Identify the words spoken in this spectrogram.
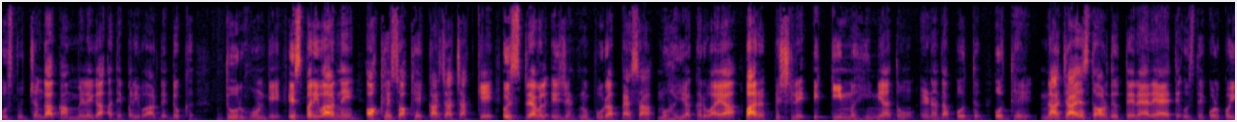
ਉਸ ਨੂੰ ਚੰਗਾ ਕੰਮ ਮਿਲੇਗਾ ਅਤੇ ਪਰਿਵਾਰ ਦੇ ਦੁੱਖ ਦੂਰ ਹੋਣਗੇ। ਇਸ ਪਰਿਵਾਰ ਨੇ ਔਖੇ ਸੌਖੇ ਕਰਜ਼ਾ ਚੱਕ ਕੇ ਉਸ ਟਰੈਵਲ ਏਜੰਟ ਨੂੰ ਪੂਰਾ ਪੈਸਾ ਮੁਹੱਈਆ ਕਰਵਾਇਆ, ਪਰ ਪਿਛਲੇ 21 ਮਹੀਨਿਆਂ ਤੋਂ ਇਹਨਾਂ ਦਾ ਪੁੱਤ ਉੱਥੇ ਨਾਜਾਇਜ਼ ਤੌਰ ਦੇ ਉੱਤੇ ਰਹਿ ਰਿਹਾ ਹੈ ਤੇ ਉਸ ਦੇ ਕੋਲ ਕੋਈ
